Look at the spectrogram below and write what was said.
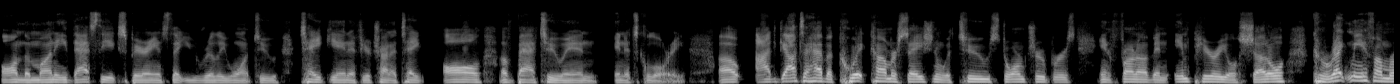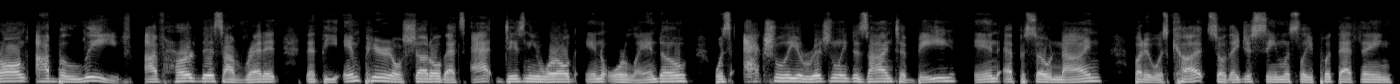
on the money. That's the experience that you really want to take in if you're trying to take all of Batuu in in its glory. Uh, I got to have a quick conversation with two stormtroopers in front of an Imperial shuttle. Correct me if I'm wrong. I believe I've heard this, I've read it, that the Imperial shuttle that's at Disney World in Orlando was actually originally designed to be in episode nine, but it was cut. So they just seamlessly put that thing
